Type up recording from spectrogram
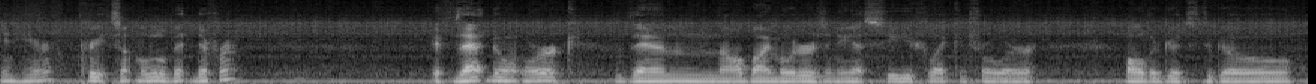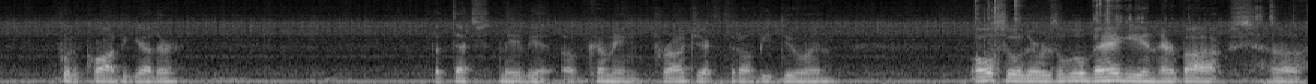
in here. Create something a little bit different. If that don't work, then I'll buy motors and ESC, flight controller, all the goods to go, put a quad together. But that's maybe an upcoming project that I'll be doing. Also, there was a little baggie in their box. Uh,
